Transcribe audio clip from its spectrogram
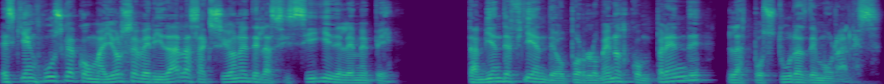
es quien juzga con mayor severidad las acciones de la CICIG y del MP también defiende o por lo menos comprende las posturas de Morales.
